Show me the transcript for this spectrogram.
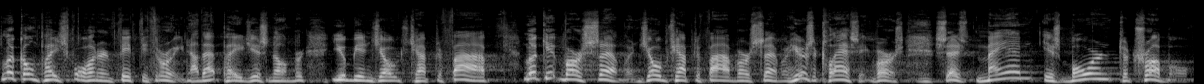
look on page 453. Now, that page is numbered. You'll be in Job chapter 5. Look at verse 7. Job chapter 5, verse 7. Here's a classic verse. It says, Man is born to trouble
